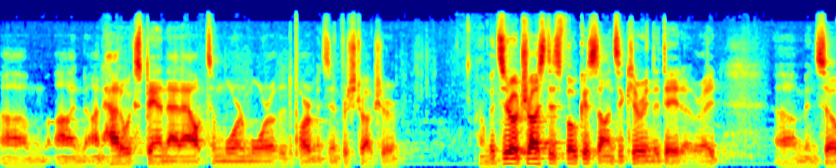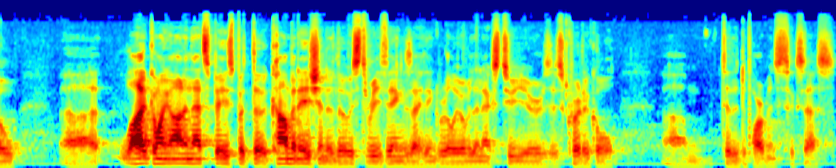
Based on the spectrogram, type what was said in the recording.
um, on, on how to expand that out to more and more of the department's infrastructure. Um, but Zero Trust is focused on securing the data, right? Um, and so uh, a lot going on in that space, but the combination of those three things, I think really over the next two years is critical um, to the department's success.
